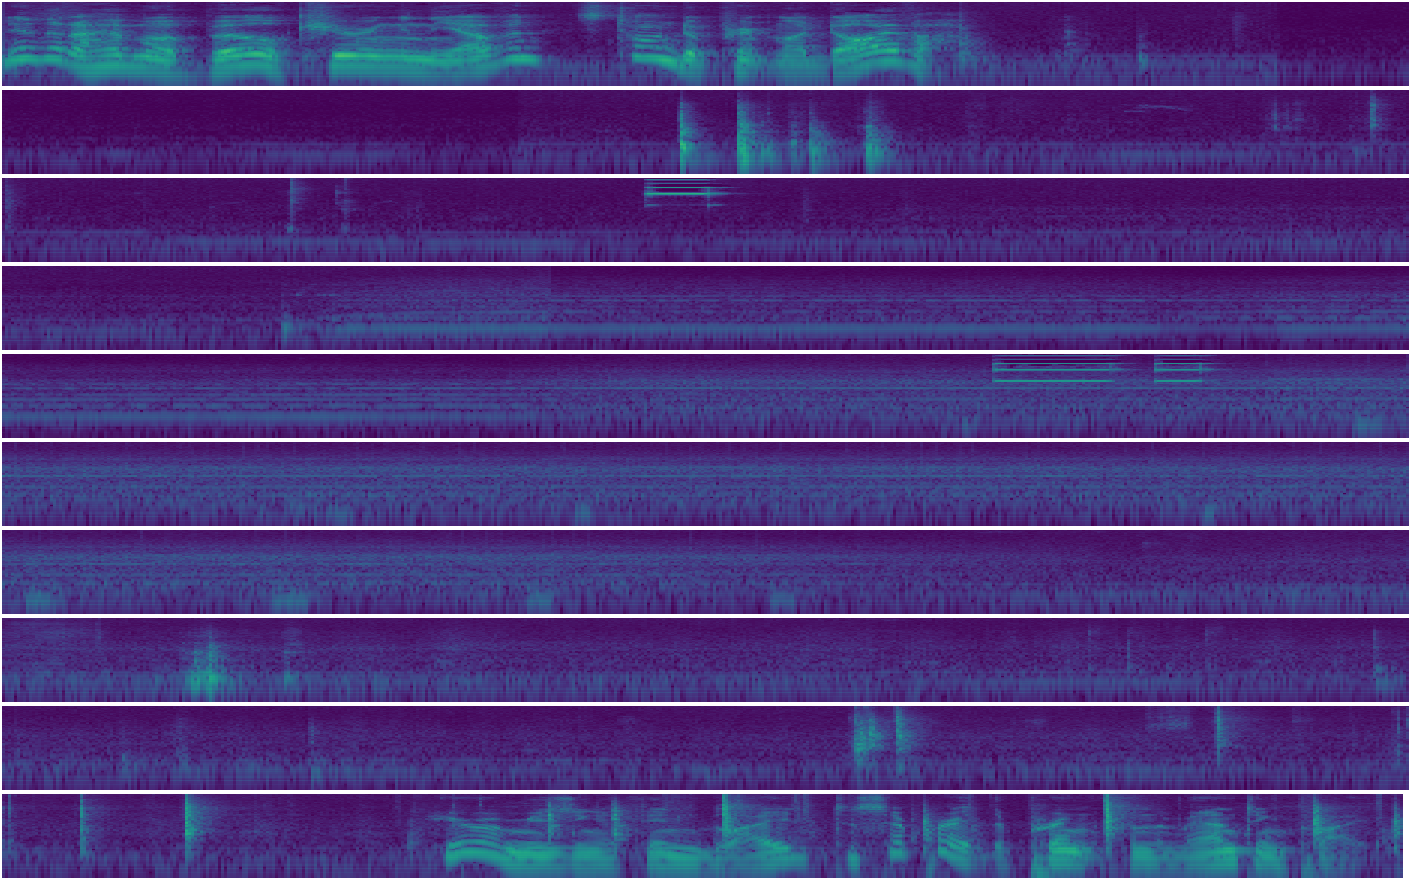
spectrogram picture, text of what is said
Now that I have my burl curing in the oven, it's time to print my diver. Here I'm using a thin blade to separate the print from the mounting plate.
